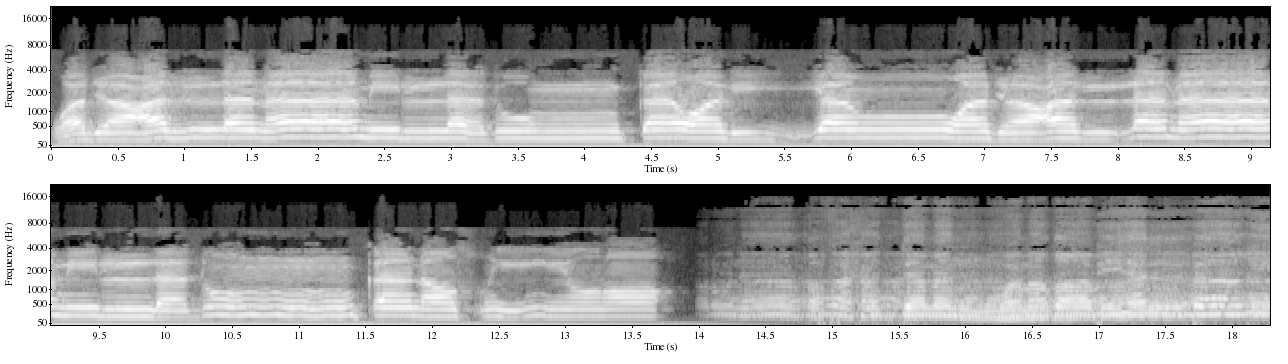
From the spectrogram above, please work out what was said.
واجعل لنا من لدنك وليا. واجعل لنا من لدنك نصيرا. فحد من ومضى بها الباغي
